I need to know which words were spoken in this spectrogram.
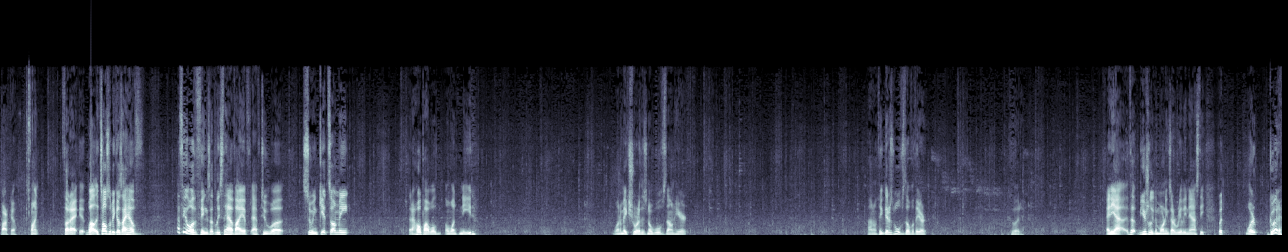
parka. It's fine. Thought I... It, well, it's also because I have a few other things. At least I have I have, have two uh, sewing kits on me that I hope I will I won't need. Want to make sure there's no wolves down here. I don't think there's wolves over there. Good. And yeah, the, usually the mornings are really nasty, but we're good.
